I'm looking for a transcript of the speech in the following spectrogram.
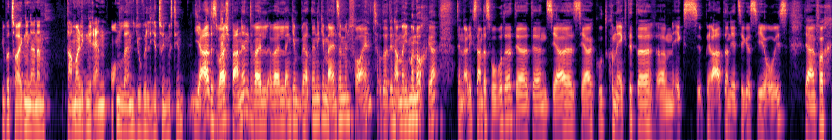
überzeugen, in einen damaligen rein Online-Juwelier zu investieren? Ja, das war spannend, weil, weil ein, wir hatten einen gemeinsamen Freund, oder den haben wir immer noch, ja, den Alexander Svoboda, der, der ein sehr, sehr gut connecteter ähm, Ex-Berater und jetziger CEO ist, der einfach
